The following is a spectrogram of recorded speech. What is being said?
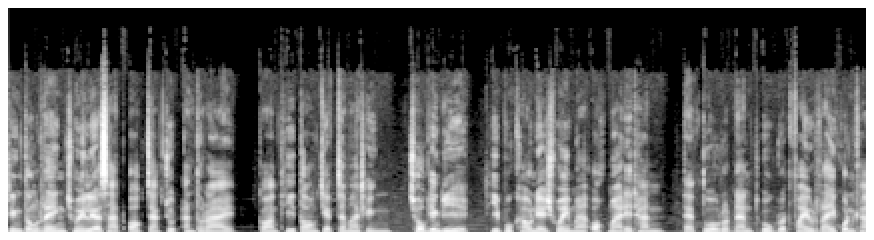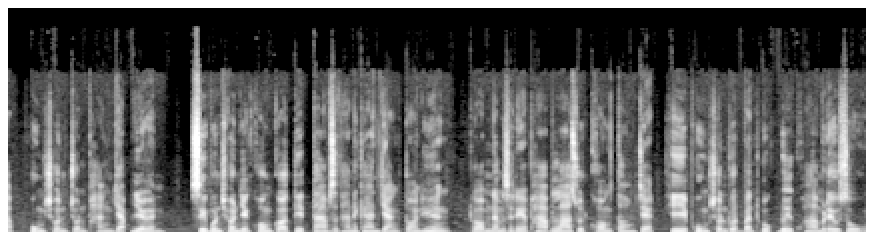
จึงต้องเร่งช่วยเหลือสัตว์ออกจากจุดอันตราย ก่อนที่ตองเจ็ดจะมาถึง โชคยังดี ที่พวกเขาเนี่ยช่วยม้าออกมาได้ทัน แต่ตัวรถนั้นถูกรถไฟไร้คนขับพุ่งชนจนพังยับเยิน สื่อมวลชนยังคงก่อติดตามสถานการณ์อย่างต่อเนื่อง พร้อมนำเสนอภาพล่าสุดของตองเจ็ดที่พุ่งชนรถบรรทุกด้วยความเร็วสูง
